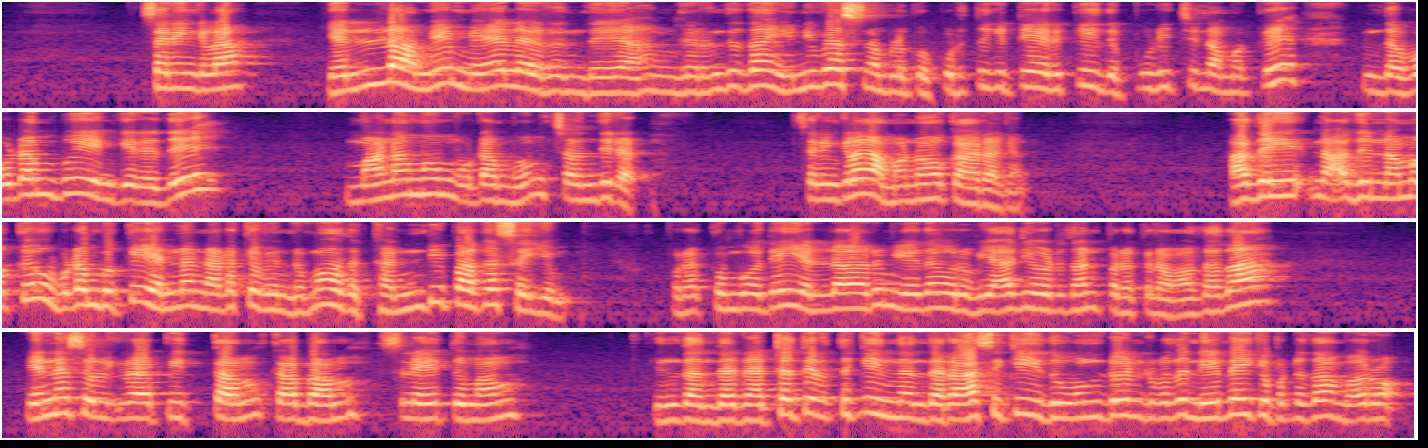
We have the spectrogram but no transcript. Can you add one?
சரிங்களா? எல்லாமே மேலே இருந்து அங்கேருந்து தான் யூனிவர்ஸ் நம்மளுக்கு கொடுத்துக்கிட்டே இருக்குது இது பிடிச்சி நமக்கு இந்த உடம்பு என்கிறது மனமும் உடம்பும் சந்திரன். சரிங்களா? மனோகாரகன். அதை அது நமக்கு உடம்புக்கு என்ன நடக்க வேண்டுமோ அதை கண்டிப்பாக செய்யும். பிறக்கும்போதே எல்லாரும் ஏதோ ஒரு வியாதியோடு தான் பிறக்கிறோம். அதை தான் என்ன சொல்கிறார்? பித்தம் கபம் சிலேத்துமம் இந்தந்த நட்சத்திரத்துக்கு இந்தந்த ராசிக்கு இது உண்டுன்றது நிர்ணயிக்கப்பட்டு தான் வரும்.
